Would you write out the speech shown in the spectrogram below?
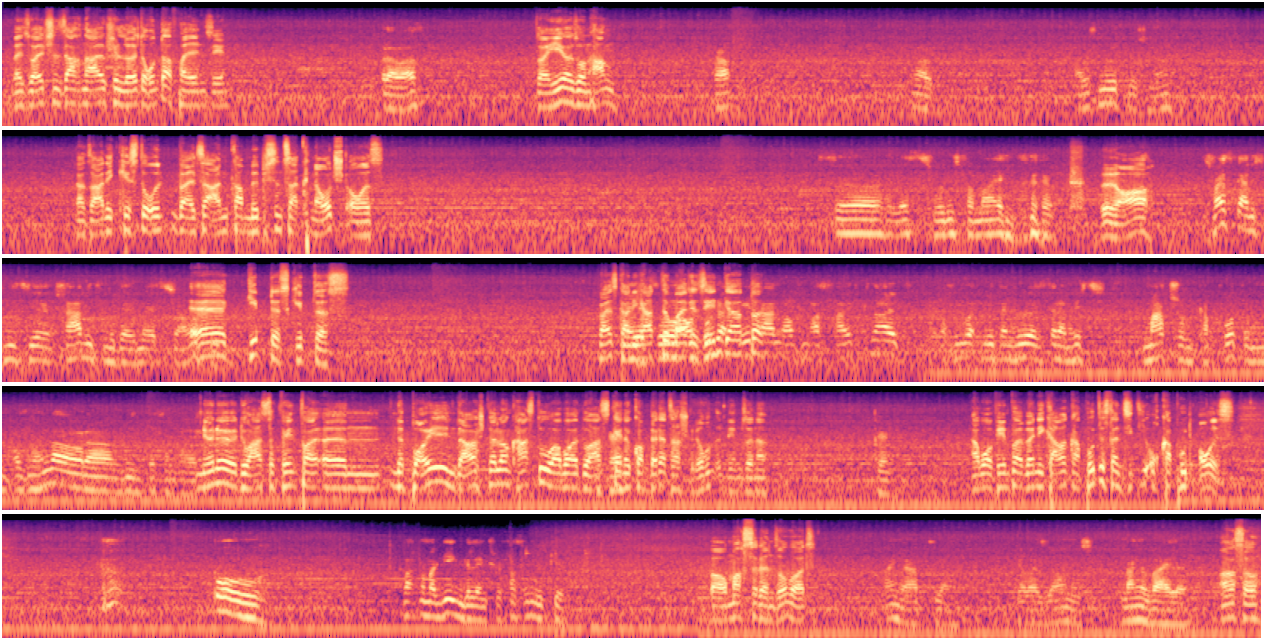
Bei solchen Sachen habe ich schon Leute runterfallen sehen. Oder was? Da hier so ein Hang. Ja. ja. Alles möglich, ne? Da sah die Kiste unten, als er ankam, ein bisschen zerknautscht aus. Das äh, lässt sich wohl nicht vermeiden. Ja, ich weiß gar nicht, wie es hier schadensmodellmäßig aussieht. äh, gibt es, gibt es. Ich weiß gar nicht, Wenn hast jetzt du so mal gesehen 100 gehabt? Metern auf dem Asphalt knallt, auf 100 Metern Höhe ist der dann richtig matsch und kaputt und auseinander oder wie sieht das dann aus? Nö, nö, du hast auf jeden Fall ähm, eine Beulendarstellung hast du, aber du hast Okay. keine komplette Zerstörung in dem Sinne. Okay. Aber auf jeden Fall, wenn die Karre kaputt ist, dann sieht die auch kaputt aus. Oh. Mach nochmal Gegengelenk, ich bin fast umgekippt. Warum machst du denn sowas? Nein, gehabt hier. Ja, weiß ich auch nicht. Langeweile. Ach so.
